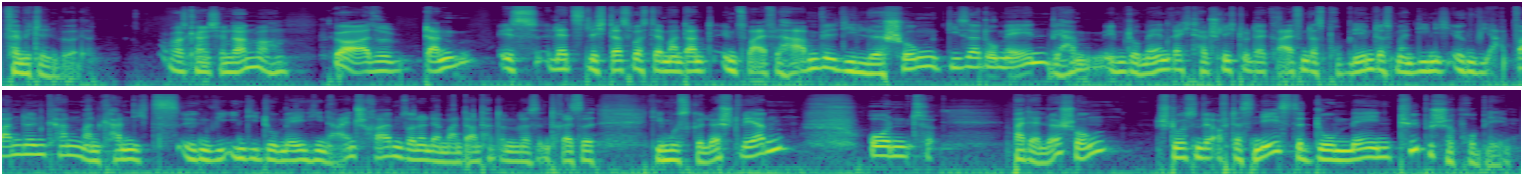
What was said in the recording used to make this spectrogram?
vermitteln würde. Was kann ich denn dann machen? Ja, also dann ist letztlich das, was der Mandant im Zweifel haben will, die Löschung dieser Domain. Wir haben im Domainrecht halt schlicht und ergreifend das Problem, dass man die nicht irgendwie abwandeln kann. Man kann nichts irgendwie in die Domain hineinschreiben, sondern der Mandant hat dann das Interesse, die muss gelöscht werden. Und bei der Löschung stoßen wir auf das nächste domain-typische Problem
